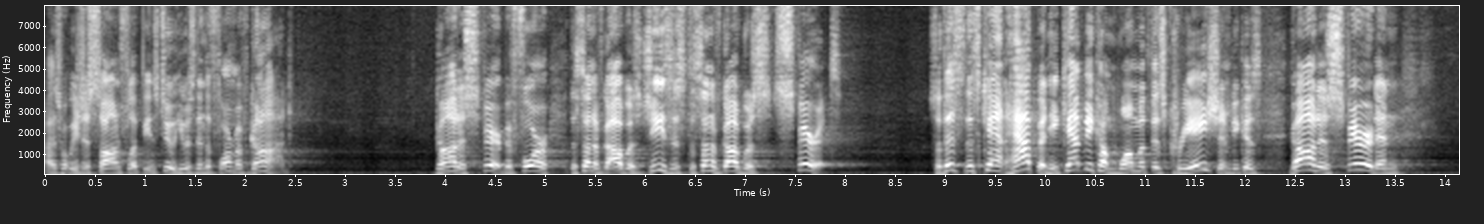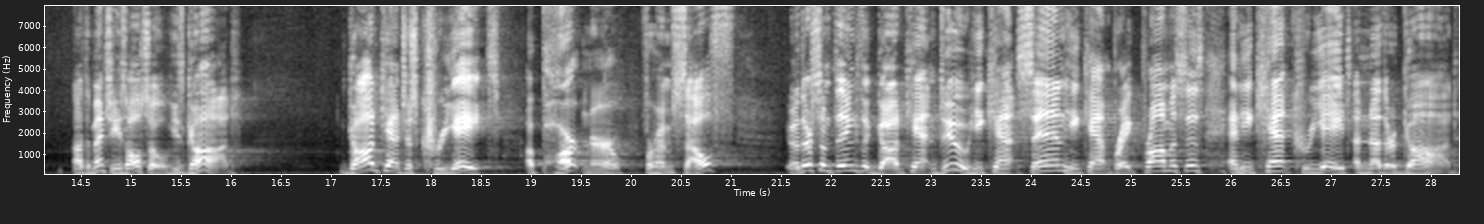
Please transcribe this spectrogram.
That's what we just saw in Philippians 2. He was in the form of God. God is spirit. Before the Son of God was Jesus, the Son of God was spirit. So this, this can't happen. He can't become one with his creation because God is spirit and not to mention he's also he's God. God can't just create a partner for himself. You know, there's some things that God can't do. He can't sin, he can't break promises, and he can't create another God.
